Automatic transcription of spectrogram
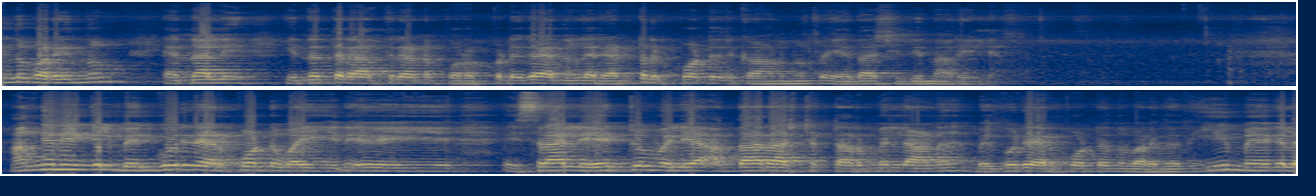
എന്ന് പറയുന്നു. എന്നാൽ ഇന്നത്തെ രാത്രിയാണ് പുറപ്പെടുക എന്നുള്ള രണ്ട് റിപ്പോർട്ടിൽ കാണുന്നത് ഏതാ ശരിയെന്ന് അറിയില്ല അങ്ങനെയെങ്കിൽ ബംഗൂരിൽ എയർപോർട്ട് വൈ ഇസ്രായേലിലെ ഏറ്റവും വലിയ അന്താരാഷ്ട്ര ടെർമിനലാണ് ബംഗൂരു എയർപോർട്ട് എന്ന് പറയുന്നത്. ഈ മേഖല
